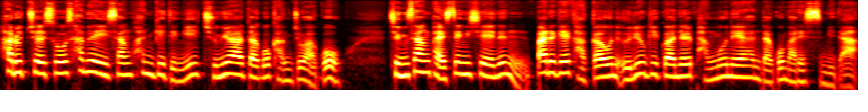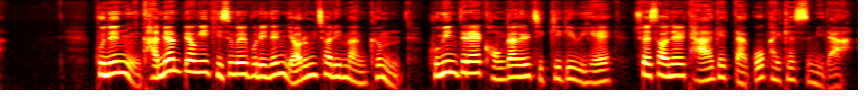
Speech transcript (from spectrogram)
하루 최소 3회 이상 환기 등이 중요하다고 강조하고 증상 발생 시에는 빠르게 가까운 의료기관을 방문해야 한다고 말했습니다. 군은 감염병이 기승을 부리는 여름철인 만큼 구민들의 건강을 지키기 위해 최선을 다하겠다고 밝혔습니다.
